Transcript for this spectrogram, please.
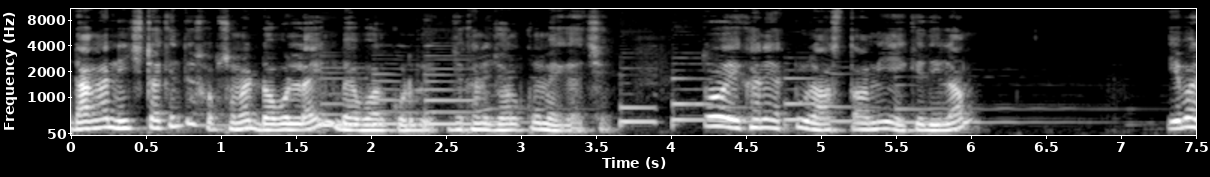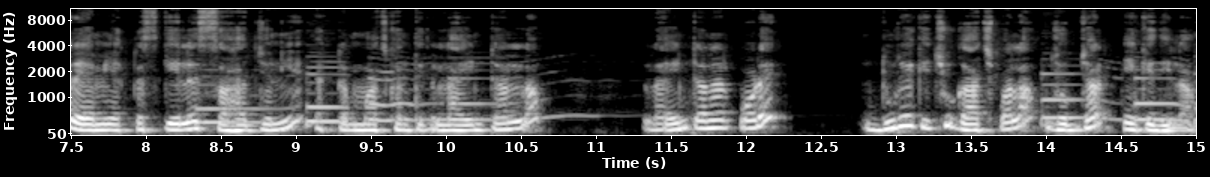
ডাঙ্গার নিচটা কিন্তু সবসময় ডবল লাইন ব্যবহার করবে, যেখানে জল কমে গেছে। তো এখানে একটু রাস্তা আমি এঁকে দিলাম। এবারে আমি একটা স্কেলের সাহায্য নিয়ে একটা মাঝখান থেকে লাইন টানলাম। লাইন টানার পরে দূরে কিছু গাছপালা ঝোপঝাড় এঁকে দিলাম।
